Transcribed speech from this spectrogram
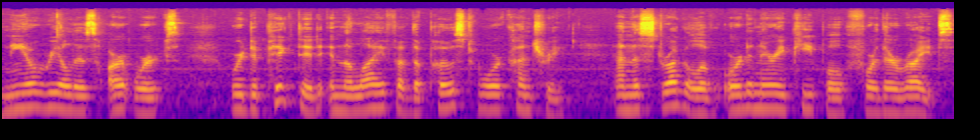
neorealist artworks were depicted in the life of the post-war country and the struggle of ordinary people for their rights.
